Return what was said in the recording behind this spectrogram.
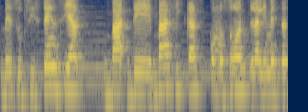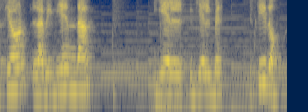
de subsistencia de básicas como son la alimentación, la vivienda y el, y el vestido.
